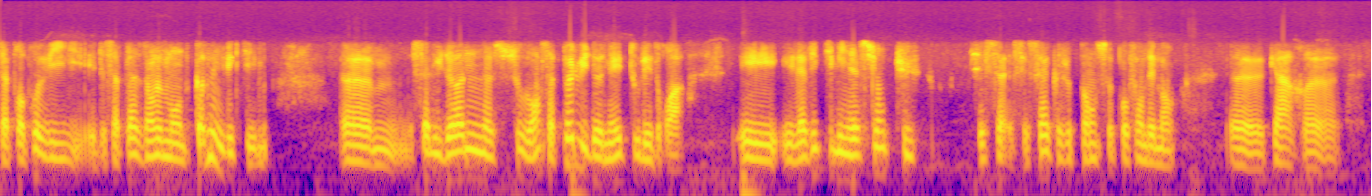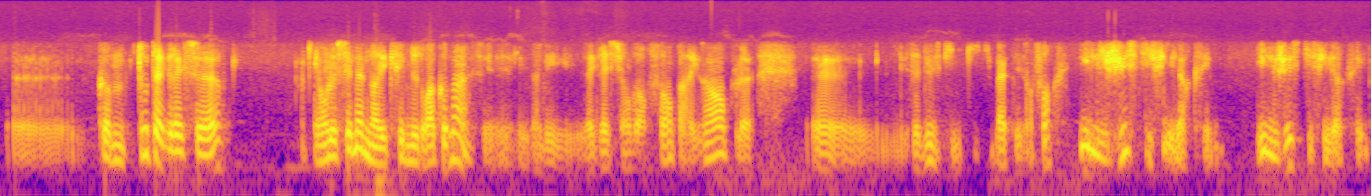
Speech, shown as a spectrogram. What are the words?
sa propre vie et de sa place dans le monde comme une victime, euh, ça lui donne souvent, ça peut lui donner tous les droits. Et, et la victimisation tue. C'est ça, ça que je pense profondément. Euh, car euh, euh comme tout agresseur, et on le sait même dans les crimes de droit commun, dans les agressions d'enfants par exemple, les adultes qui, qui, qui, battent les enfants, ils justifient leurs crimes. Ils justifient leurs crimes.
